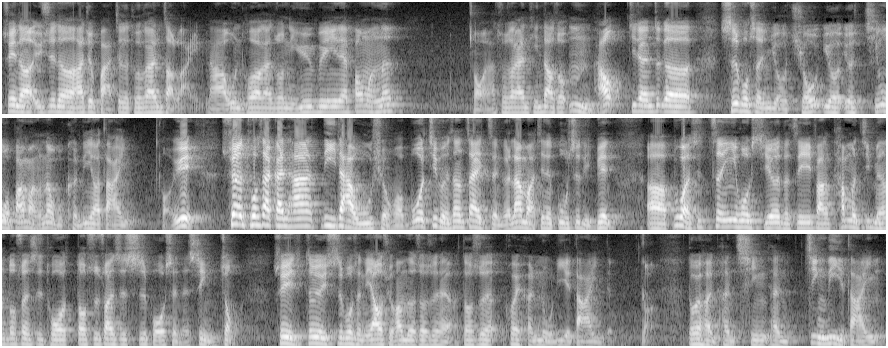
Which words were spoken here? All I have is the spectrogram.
所以呢，于是呢，他就把这个托萨干找来，然后问托萨干说：“你愿不愿意来帮忙呢？”哦，那托萨干听到说：“嗯，好，既然这个湿婆神有求有有请我帮忙，那我肯定要答应。”哦，因为虽然托萨干他力大无穷哦，不过基本上在整个拉玛金的故事里边，呃，不管是正义或邪恶的这一方，他们基本上都算是托，都是算是湿婆神的信众，所以对于湿婆神的要求，他们都说是很都是会很努力的答应的哦，都会很很轻很尽力的答应。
